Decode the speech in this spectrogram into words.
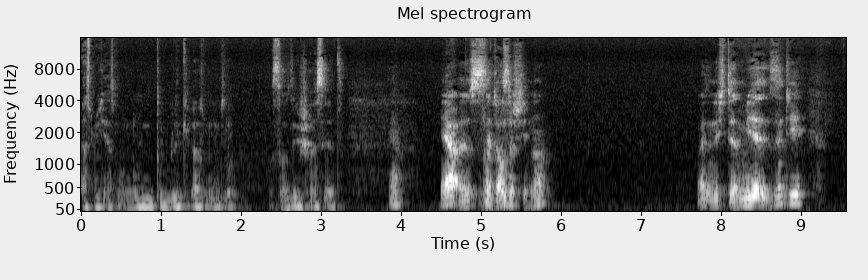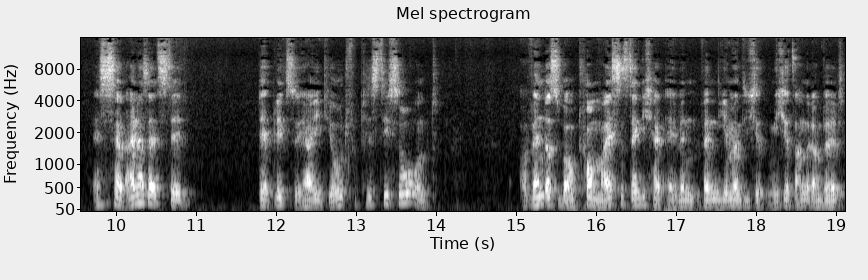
erst mich erstmal einen dummen Blick werfen und so. Was soll die Scheiße jetzt? Ja, es ist Ja, halt der. Unterschied, ne? Weiß ich nicht, mir sind die, es ist halt einerseits der, der Blick so, ja, Idiot, verpiss dich so und wenn das überhaupt kommt, meistens denke ich halt, ey, wenn, wenn jemand jetzt- mich jetzt anrempelt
